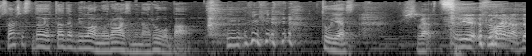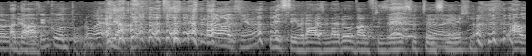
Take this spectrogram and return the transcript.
znaš što se da je tada bila ono razmjena roba? to jest šverc. Je, Maja, dobro, nema se kulturno, Maja. Ja. razmjena. Mislim, razmjena roba u frizerstvu, to je smiješno. Ali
